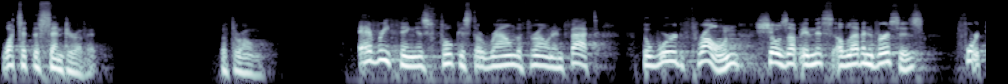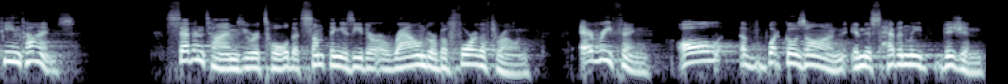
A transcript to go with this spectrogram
What's at the center of it? The throne. Everything is focused around the throne. In fact, the word throne shows up in this 11 verses 14 times. Seven times you are told that something is either around or before the throne. Everything, all of what goes on in this heavenly vision,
